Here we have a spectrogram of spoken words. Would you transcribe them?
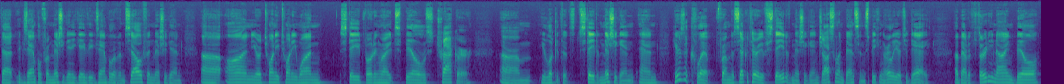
that example from Michigan, he gave the example of himself in Michigan. Uh, on your 2021 state voting rights bills tracker, um, you look at the state of Michigan, and here's a clip from the Secretary of State of Michigan, Jocelyn Benson, speaking earlier today about a 39 bill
